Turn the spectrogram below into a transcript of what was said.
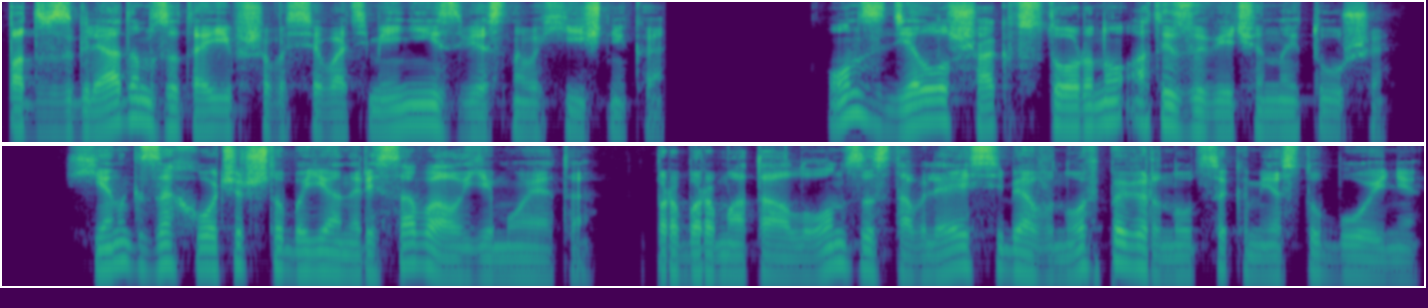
под взглядом затаившегося во тьме неизвестного хищника. Он сделал шаг в сторону от изувеченной туши. Хенк захочет, чтобы я нарисовал ему это пробормотал он, заставляя себя вновь повернуться к месту бойни.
